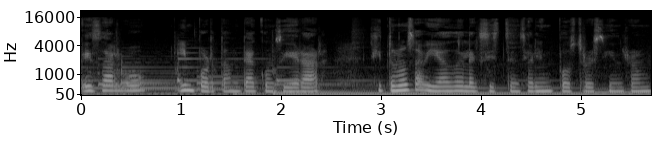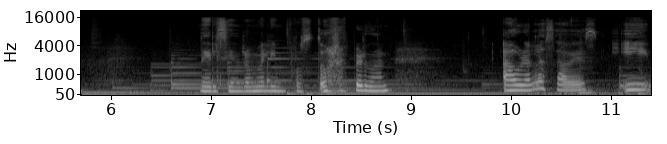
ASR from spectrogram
es algo importante a considerar si tú no sabías de la existencia del impostor syndrome, del síndrome del impostor, perdón, ahora la sabes y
